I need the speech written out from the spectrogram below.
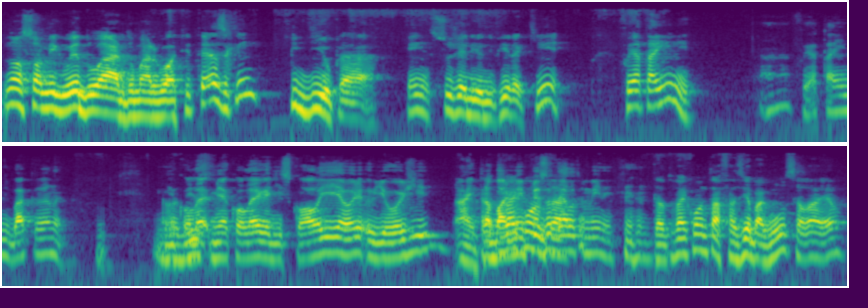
nosso amigo Eduardo Margotti Tesa, quem pediu para, quem sugeriu de vir aqui foi a Taine. Ah, foi a Taine, bacana. Minha, Ela cole- disse- minha colega de escola e, eu- e hoje Ah, então trabalho na empresa contar. dela também, né? Então tu vai contar, fazia bagunça lá, ela?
